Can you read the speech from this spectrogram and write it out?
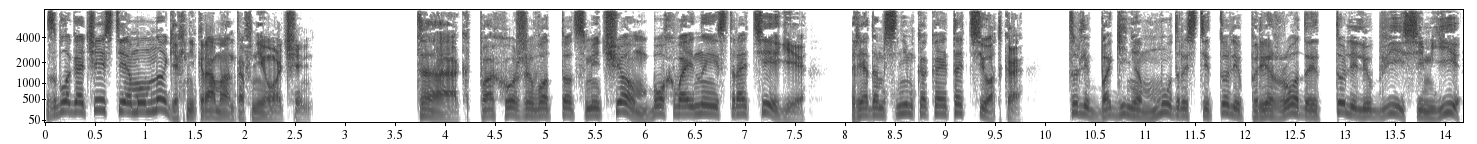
с благочестием у многих некромантов не очень. Так, похоже, вот тот с мечом — бог войны и стратегии. Рядом с ним какая-то тетка. То ли богиня мудрости, то ли природы, то ли любви и семьи.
